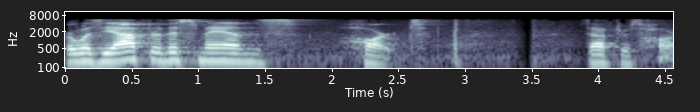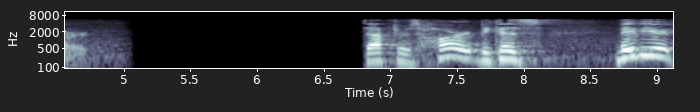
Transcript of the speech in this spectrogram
Or was he after this man's heart? It's after his heart. It's after his heart because maybe you're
